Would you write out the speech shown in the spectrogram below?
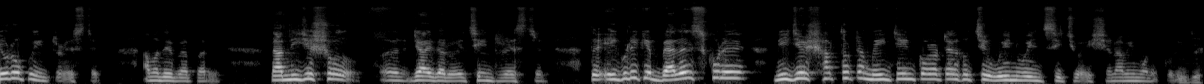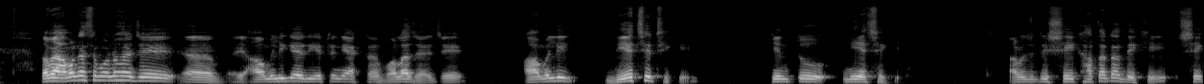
ইউরোপও ইন্টারেস্টেড আমাদের ব্যাপারে। তার নিজস্ব জায়গা রয়েছে ইন্টারেস্টেড তো এগুলিকে ব্যালেন্স করে নিজের স্বার্থটা মেনটেন করাটা হচ্ছে উইন উইন সিচুয়েশন আমি মনে করি। তবে আমার কাছে মনে হয় যে আওয়ামী লীগের ইয়েটা নিয়ে একটা বলা যায় যে আওয়ামী লীগ দিয়েছে ঠিকই কিন্তু নিয়েছে কি? আমরা যদি সেই খাতাটা দেখি সেই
